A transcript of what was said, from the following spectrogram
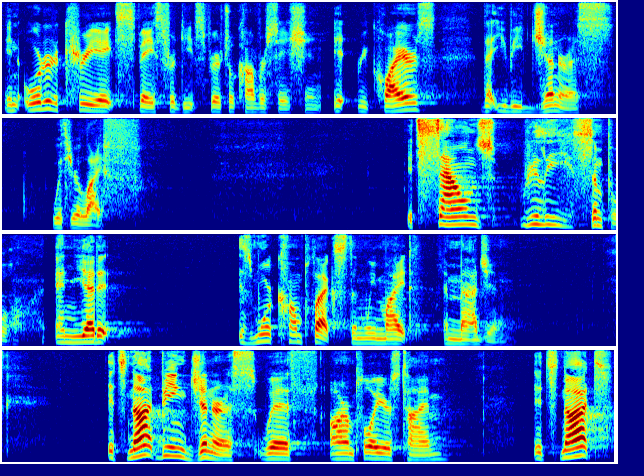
in order to create space for deep spiritual conversation, it requires that you be generous with your life. It sounds really simple, and yet it is more complex than we might imagine. It's not being generous with our employer's time. It's not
